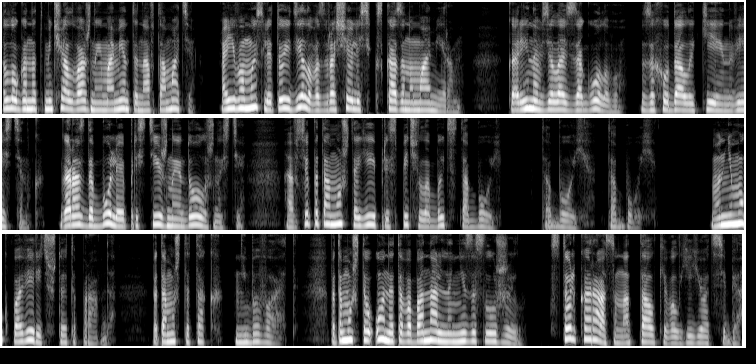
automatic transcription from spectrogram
Логан отмечал важные моменты на автомате, а его мысли то и дело возвращались к сказанному Амиром. Карина взялась за голову, захудалый Кейн Вестинг, гораздо более престижные должности, а все потому, что ей приспичило быть с тобой, тобой, тобой. Он не мог поверить, что это правда, потому что так не бывает, потому что он этого банально не заслужил. Столько раз он отталкивал ее от себя,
